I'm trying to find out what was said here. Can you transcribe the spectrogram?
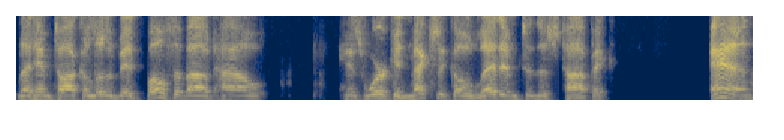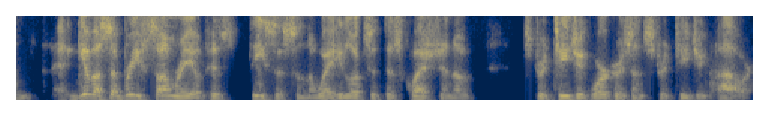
let him talk a little bit both about how his work in Mexico led him to this topic and give us a brief summary of his thesis and the way he looks at this question of strategic workers and strategic power.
